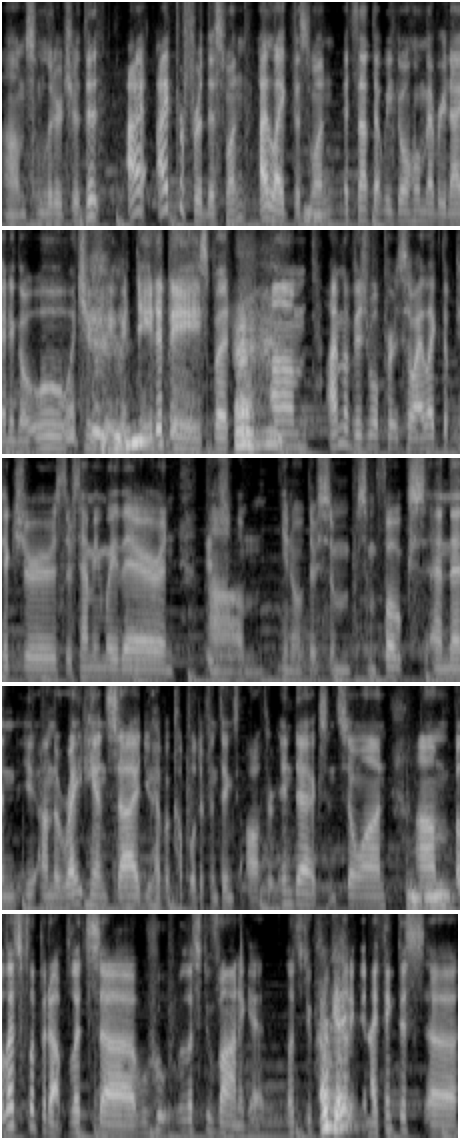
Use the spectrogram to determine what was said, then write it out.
um, some literature, that I I prefer this one. I like this one. It's not that we go home every night and go, "Ooh, what's your favorite database?" But um, I'm a visual person, so I like the pictures. There's Hemingway there, and um, you know there's some some folks and then on the right hand side you have a couple of different things author index and so on. Mm-hmm. um, but let's flip it up. Let's uh who, let's do vonnegut let's do okay. I think this uh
